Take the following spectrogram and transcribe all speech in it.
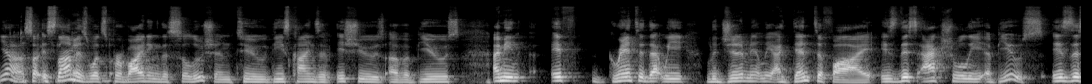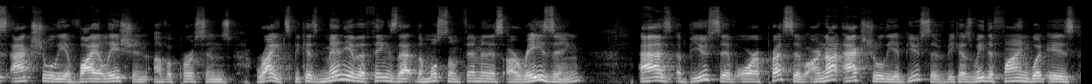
Yeah, so Islam is what's providing the solution to these kinds of issues of abuse. I mean, if granted that we legitimately identify, is this actually abuse? Is this actually a violation of a person's rights? Because many of the things that the Muslim feminists are raising as abusive or oppressive are not actually abusive because we define what is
